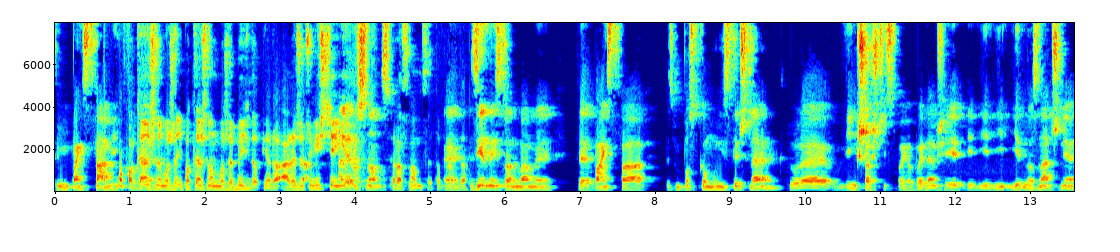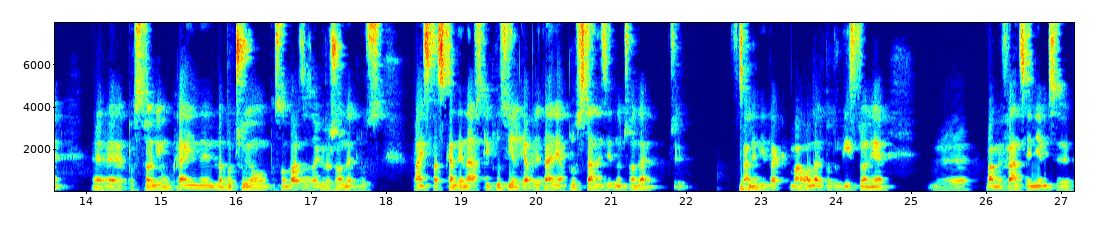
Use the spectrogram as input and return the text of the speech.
tymi państwami. No, potężny które... może, potężny on może być dopiero, ale rzeczywiście ale jest rosnący. rosnący, to prawda. Z jednej strony mamy te państwa powiedzmy postkomunistyczne, które w większości swojej opowiadają się jednoznacznie e, e, po stronie Ukrainy, no bo czują, bo są bardzo zagrożone, plus państwa skandynawskie, plus Wielka Brytania, plus Stany Zjednoczone, czyli wcale mhm. nie tak mało, no ale po drugiej stronie e, mamy Francję, Niemcy,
